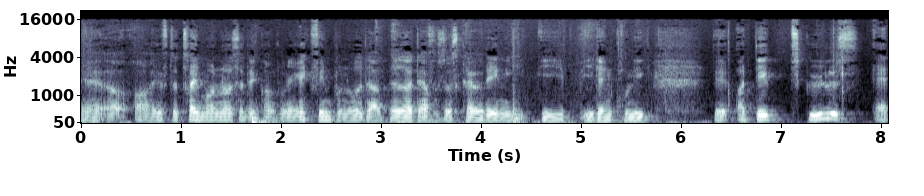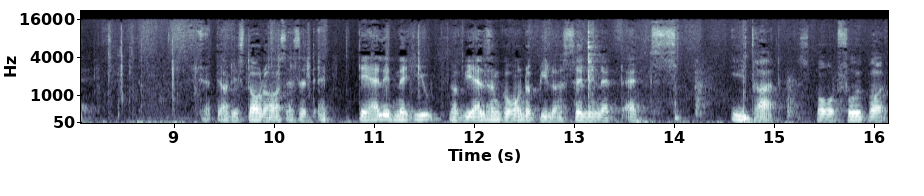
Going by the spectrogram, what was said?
øh, og efter tre måneder, så er det konklusion, jeg kan ikke finde på noget, der er bedre, og derfor så skrev jeg det ind i, i, i den kronik. Øh, og det skyldes, at, og det står der også, altså, at det er lidt naivt, når vi alle sammen går rundt og bilder os selv ind, at, at idræt, sport, fodbold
